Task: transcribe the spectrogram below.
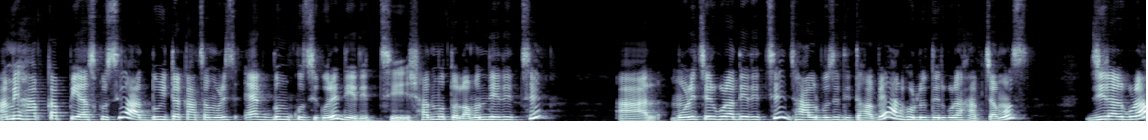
আমি হাফ কাপ পেঁয়াজ কুচি আর দুইটা কাঁচামরিচ একদম কুচি করে দিয়ে দিচ্ছি। স্বাদ মতো লবণ দিয়ে দিচ্ছি আর মরিচের গুঁড়া দিয়ে দিচ্ছি। ঝাল বুঝে দিতে হবে। আর হলুদের গুঁড়া হাফ চামচ, জিরার গুঁড়া,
